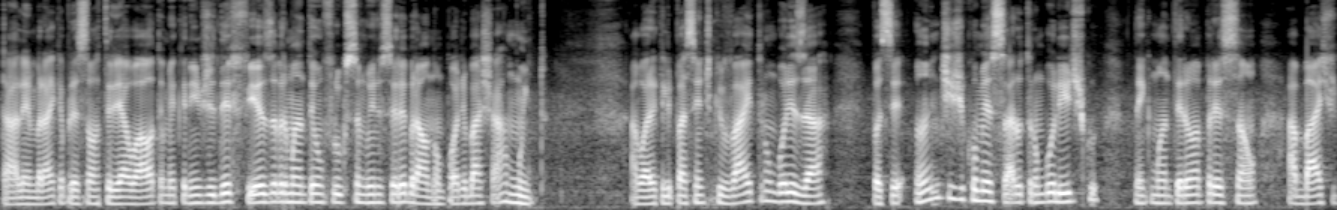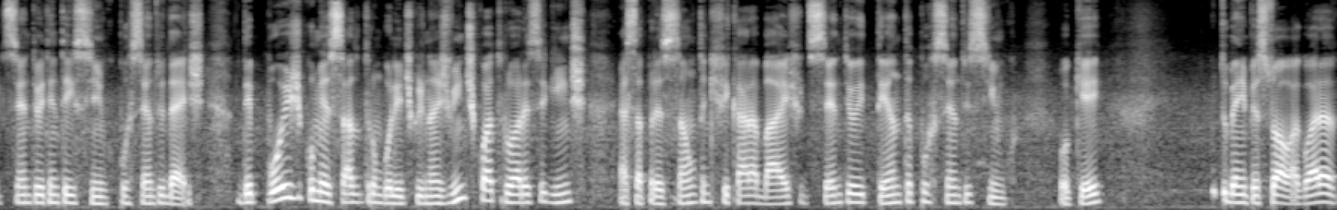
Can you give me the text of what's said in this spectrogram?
Tá? Lembrar que a pressão arterial alta é um mecanismo de defesa para manter um fluxo sanguíneo cerebral, não pode baixar muito. Agora, aquele paciente que vai trombolizar, você antes de começar o trombolítico tem que manter uma pressão abaixo de 185 por 110. Depois de começar o trombolítico nas 24 horas seguintes, essa pressão tem que ficar abaixo de 180 por 105, ok? Muito bem, pessoal. Agora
